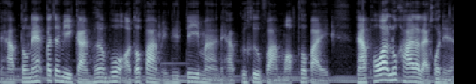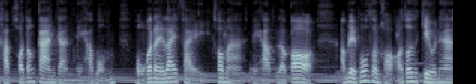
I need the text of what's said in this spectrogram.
นะครับ ตรงนี้ก็จะมีการเพิ่มพวกออโต้ฟาร์มอินดิตี้มานะครับ ก็คือฟาร์มม็อบทั่วไปนะครับเพราะว่าลูกค้าหลายๆคนเนี่ยนะครับเขาต้องการกันนะครับผมผมก็เลยไล่ใส่เข้ามานะครับ แล้วก็อัปเดตพวกส่วนของออโต้สกิลนะฮะ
